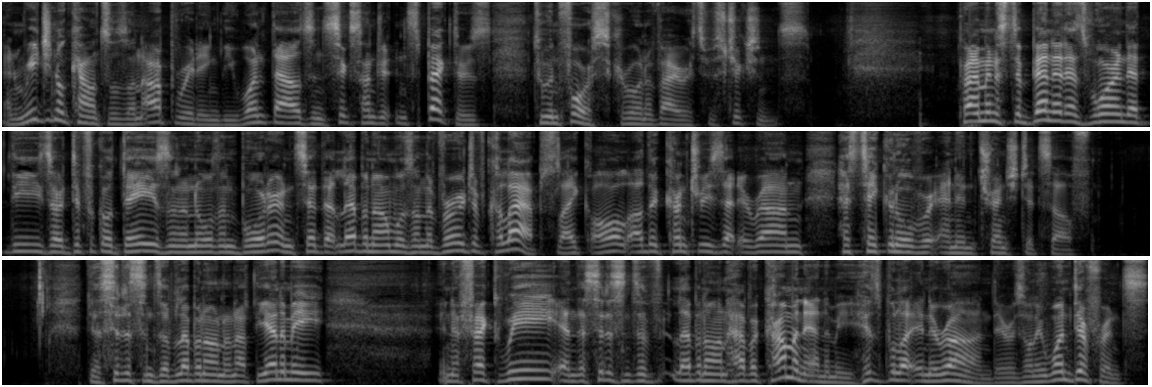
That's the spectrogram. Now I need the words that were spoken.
and regional councils on operating the 1,600 inspectors to enforce coronavirus restrictions. Prime Minister Bennett has warned that these are difficult days on the northern border and said that Lebanon was on the verge of collapse, like all other countries that Iran has taken over and entrenched itself. The citizens of Lebanon are not the enemy. In effect, we and the citizens of Lebanon have a common enemy, Hezbollah in Iran. There is only one difference.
